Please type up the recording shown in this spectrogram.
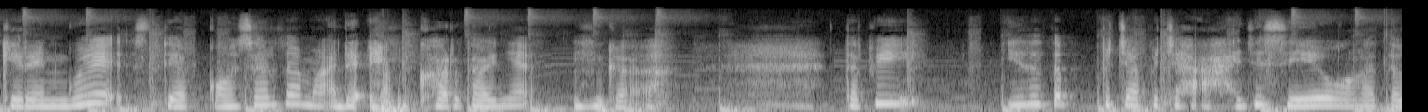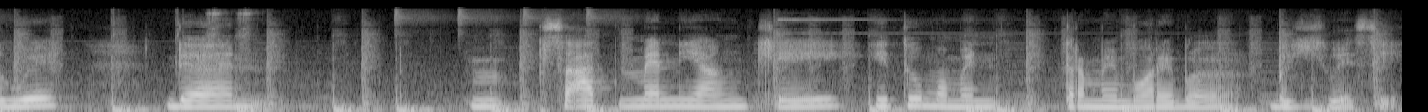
Kirain gue setiap konser tuh emang ada encore taunya enggak tapi ya tetap pecah-pecah aja sih kalau kata gue. Dan saat men yang K itu momen termemorable bagi gue sih.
